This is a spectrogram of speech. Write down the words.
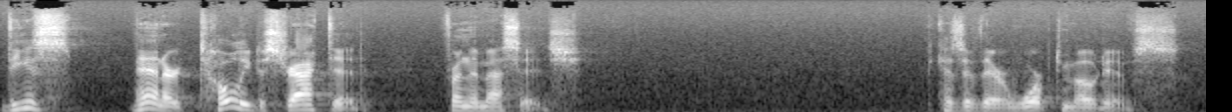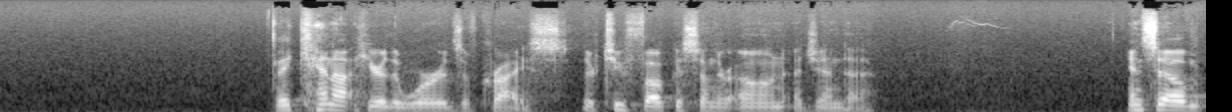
These men are totally distracted from the message because of their warped motives. They cannot hear the words of Christ. They're too focused on their own agenda. And so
